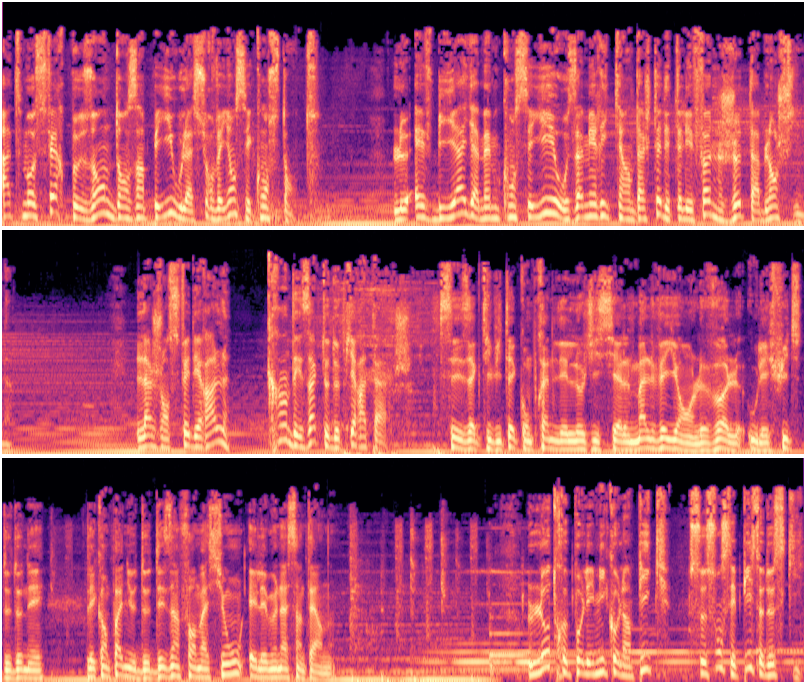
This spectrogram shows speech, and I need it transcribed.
Atmosphère pesante dans un pays où la surveillance est constante. Le FBI a même conseillé aux Américains d'acheter des téléphones jetables en Chine. L'agence fédérale craint des actes de piratage. Ces activités comprennent les logiciels malveillants, le vol ou les fuites de données, les campagnes de désinformation et les menaces internes. L'autre polémique olympique, ce sont ces pistes de ski.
